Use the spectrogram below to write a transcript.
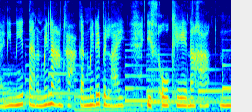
ลๆนิดๆแต่มันไม่นานค่ะ กันไม่ได้เป็นไร it's okay นะคะ อืม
